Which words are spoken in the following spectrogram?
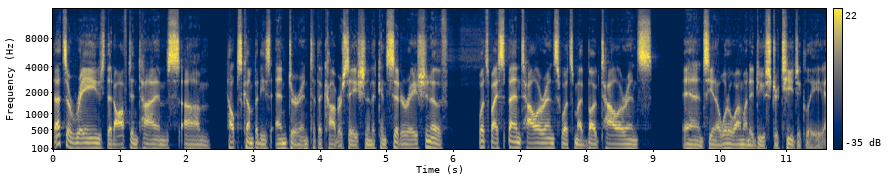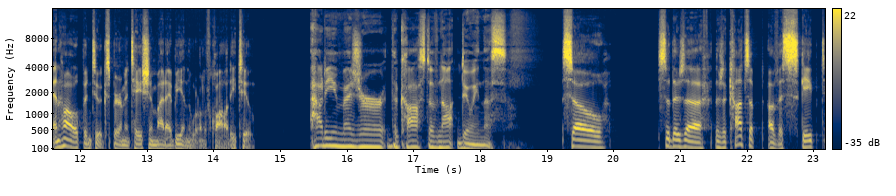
that's a range that oftentimes um, helps companies enter into the conversation and the consideration of what's my spend tolerance, what's my bug tolerance, And, you know, what do I want to do strategically? And how open to experimentation might I be in the world of quality too? How do you measure the cost of not doing this? So, so there's a there's a concept of escaped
